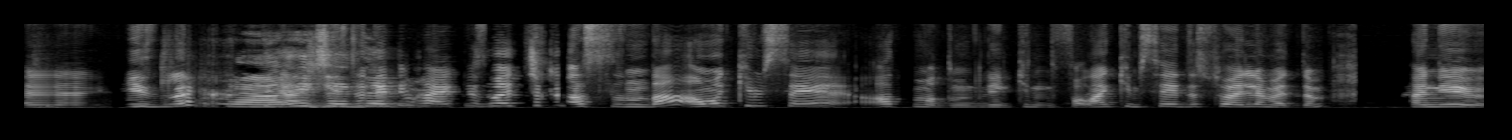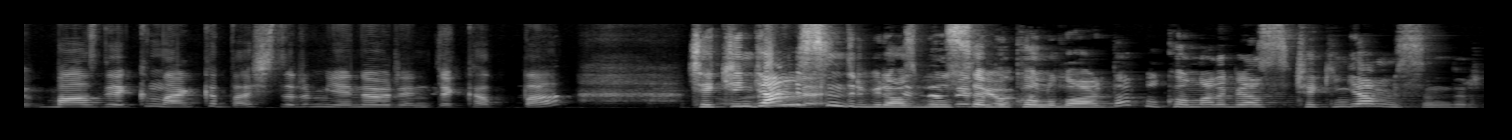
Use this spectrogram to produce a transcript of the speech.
E, gizli. Ha, Yani de- dediğim herkese açık aslında ama kimseye atmadım linkini falan. Kimseye de söylemedim. Hani bazı yakın arkadaşlarım yeni öğrenecek hatta. Çekingen Öyle. misindir biraz Buse bu yok. konularda? Bu konularda biraz çekingen misindir?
